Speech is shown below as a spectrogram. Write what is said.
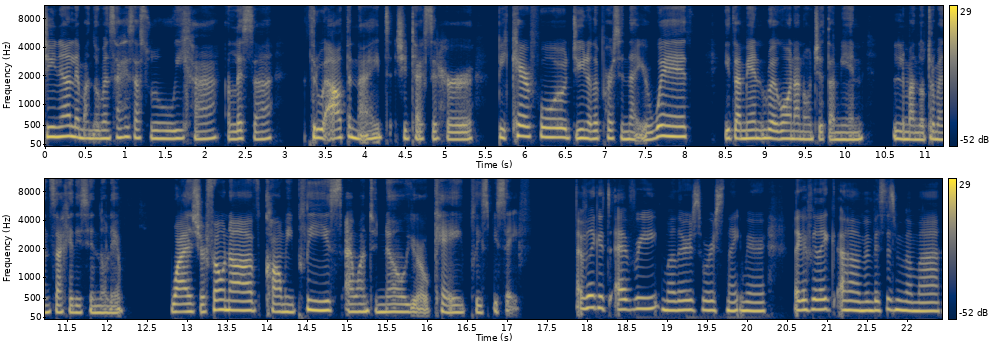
Gina le mandó mensajes a su hija, Alyssa, throughout the night. She texted her, Be careful. Do you know the person that you're with? Y también luego en la noche también le mandó otro mensaje diciéndole, Why is your phone off? Call me, please. I want to know you're okay. Please be safe. I feel like it's every mother's worst nightmare. Like I feel like um in veces mi mamá,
